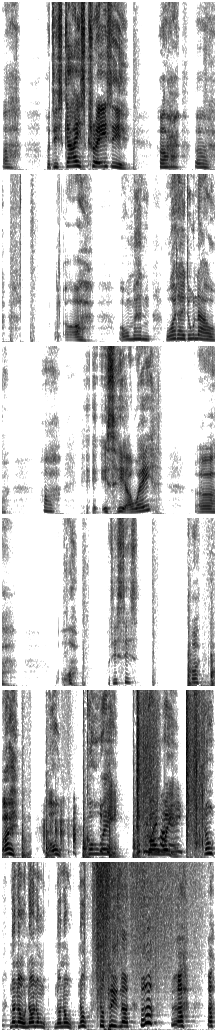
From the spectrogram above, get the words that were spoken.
uh, this guy is crazy. Oh, oh man, what I do now? Oh, is he away? Uh, oh, what is this? Oh! Oh, go away! Go my away! money. No, no, no, no, no, no, no, no, no, please not! Ah, ah, ah,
